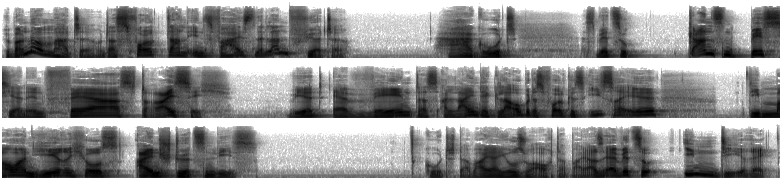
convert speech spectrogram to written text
übernommen hatte und das Volk dann ins verheißene Land führte. Ah, gut, es wird so ganz ein bisschen in Vers 30 wird erwähnt, dass allein der Glaube des Volkes Israel die Mauern Jerichos einstürzen ließ. Gut, da war ja Josua auch dabei. Also er wird so indirekt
